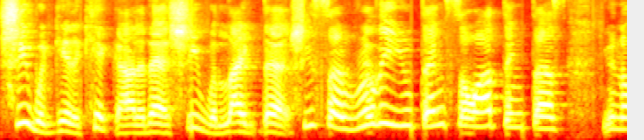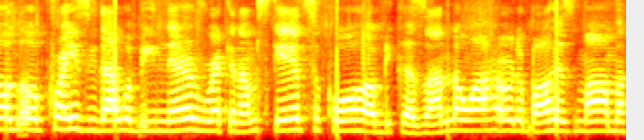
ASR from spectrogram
She would get a kick out of that. She would like that. She said, Really? You think so? I think that's, you know, a little crazy. That would be nerve wracking. I'm scared to call her because I know I heard about his mama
